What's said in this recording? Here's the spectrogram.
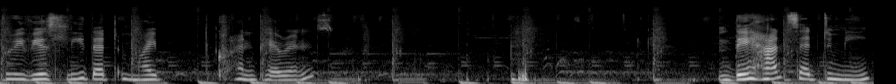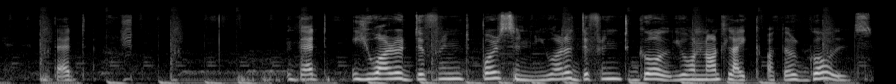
previously that my grandparents they had said to me that that you are a different person you are a different girl you are not like other girls.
